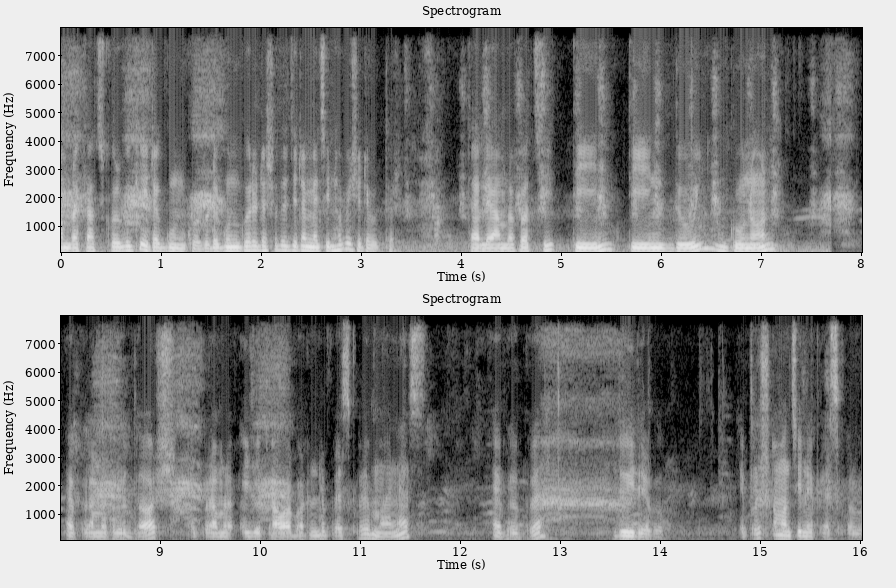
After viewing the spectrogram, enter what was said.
আমরা কাজ করব কি, এটা গুণ করব। এটা গুণ করে এটার সাথে যেটা ম্যাচিং হবে সেটা উত্তর। তাহলে আমরা পাচ্ছি তিন তিন, দুই, গুণন। এরপর আমরা দেবো দশ। এরপর আমরা এই যে পাওয়ার বাটনটা প্রেস করে মাইনাস এরপর দুই দেবো। এরপর সমান চিহ্নে প্রেস করব।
